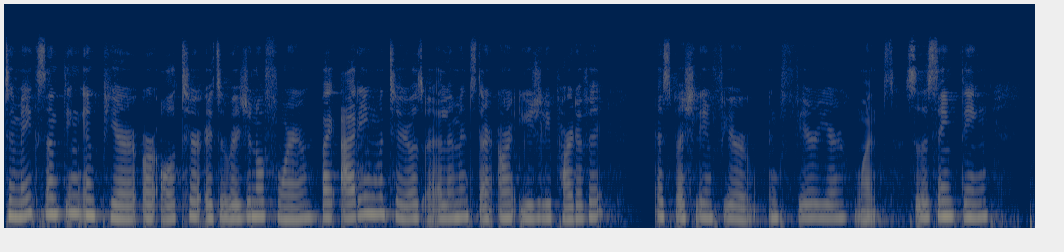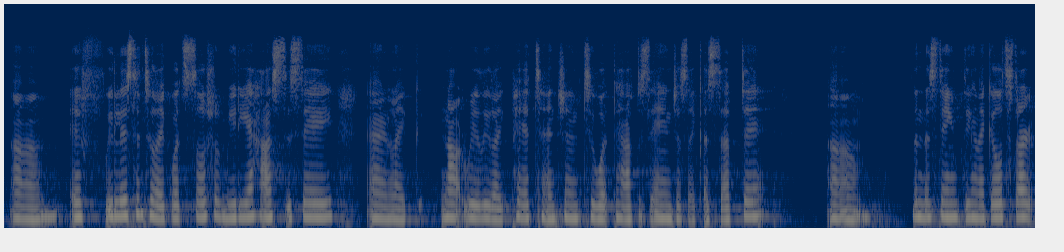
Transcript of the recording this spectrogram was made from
to make something impure or alter its original form by adding materials or elements that aren't usually part of it especially inferior inferior ones. So the same thing. Um, if we listen to like what social media has to say and like not really like pay attention to what they have to say and just like accept it, um, then the same thing like it'll start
